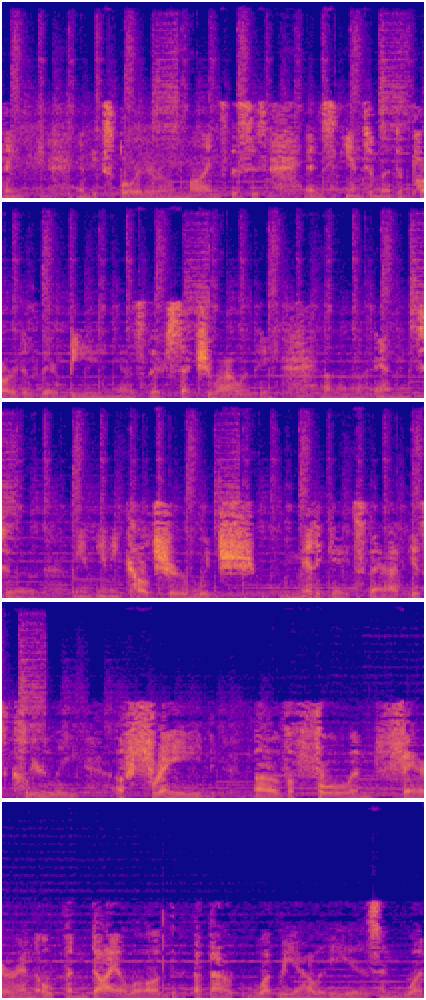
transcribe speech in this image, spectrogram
think and explore their own minds. This is as intimate a part of their being as their sexuality. Uh, and uh, in any culture which mitigates that is clearly afraid of a full and fair and open dialogue about what reality is and what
